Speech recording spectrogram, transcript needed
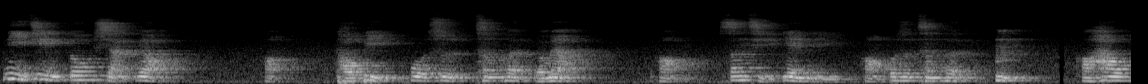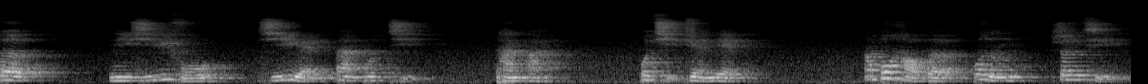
逆境都想要，啊，逃避或是嗔恨，有没有？啊，升起厌离，啊，或是嗔恨，啊，好的，你习福习缘，但不起贪爱，不起眷恋。那不好的不能升起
